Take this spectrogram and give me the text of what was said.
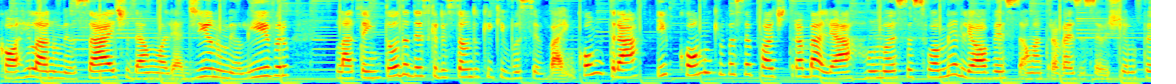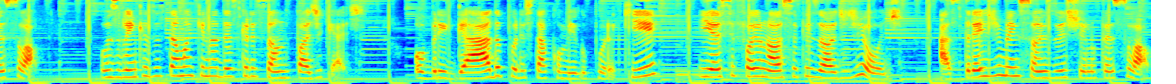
Corre lá no meu site, dá uma olhadinha no meu livro. Lá tem toda a descrição do que, que você vai encontrar e como que você pode trabalhar rumo a essa sua melhor versão através do seu estilo pessoal. Os links estão aqui na descrição do podcast. Obrigada por estar comigo por aqui e esse foi o nosso episódio de hoje: As três dimensões do estilo pessoal.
